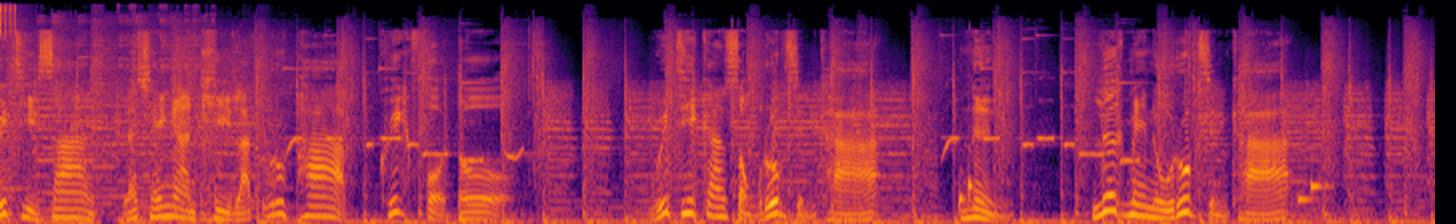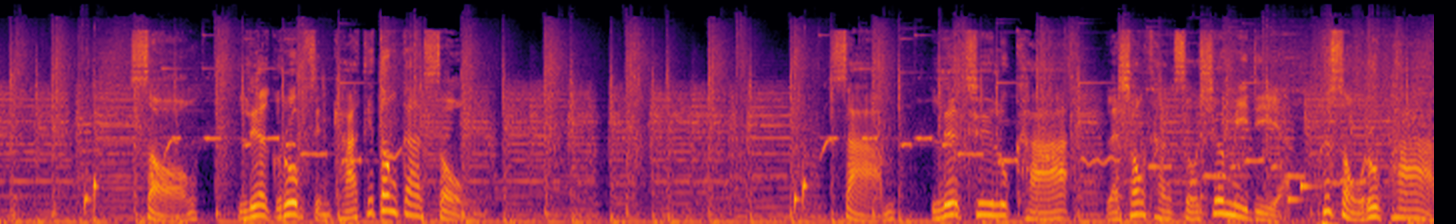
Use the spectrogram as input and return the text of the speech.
วิธีสร้างและใช้งานคีย์ลัดรูปภาพ Quick Photo วิธีการส่งรูปสินค้า 1. เลือกเมนูรูปสินค้า 2. เลือกรูปสินค้าที่ต้องการส่ง 3. เลือกชื่อลูกค้าและช่องทางโซเชียลมีเดียเพื่อส่งรูปภาพ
